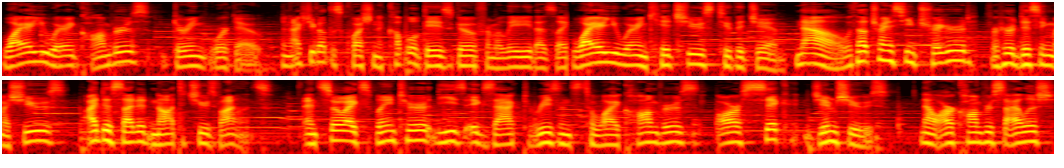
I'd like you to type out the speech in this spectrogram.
Why are you wearing Converse during workout? And I actually got this question a couple of days ago from a lady that's like, why are you wearing kid shoes to the gym? Now, without trying to seem triggered for her dissing my shoes, I decided not to choose violence. And so I explained to her these exact reasons to why Converse are sick gym shoes. Now, are Converse stylish?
